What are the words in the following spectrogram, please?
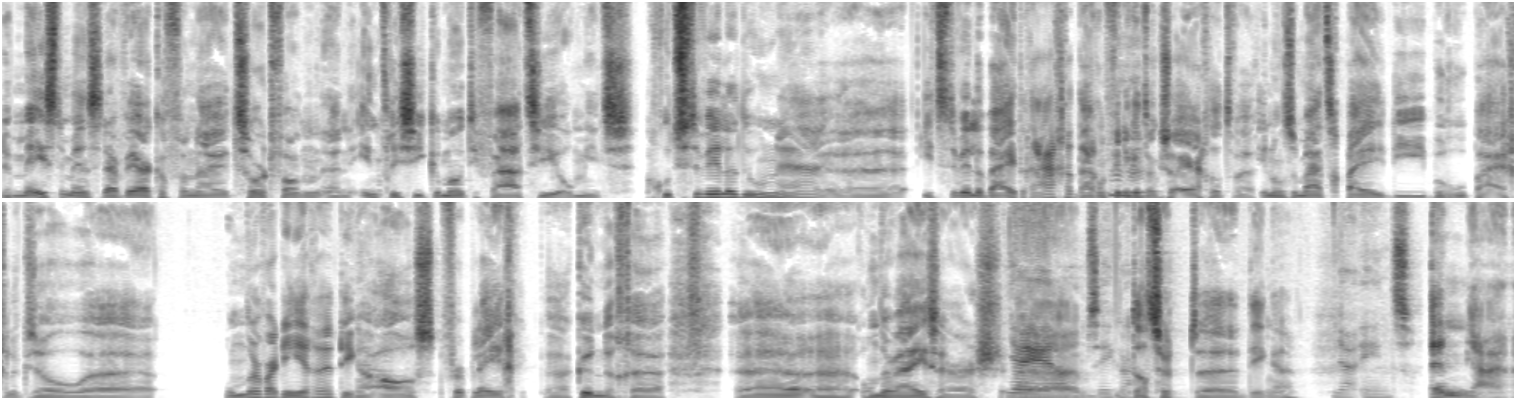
de meeste mensen daar werken vanuit soort van een intrinsieke motivatie om iets goeds te willen doen, hè, eh, iets te willen bijdragen. Daarom vind ik Mhm. het ook zo erg dat we in onze maatschappij die beroepen eigenlijk zo eh, onderwaarderen. Dingen als verpleegkundigen, eh, onderwijzers, Ja, eh, zeker. dat soort dingen. Ja, eens. En ja,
